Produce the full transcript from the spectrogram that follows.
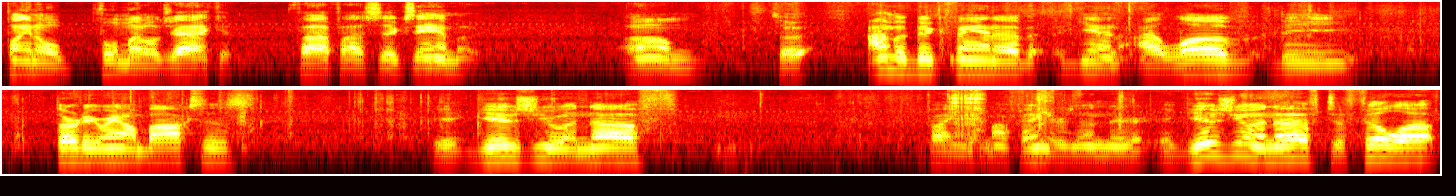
plain old full metal jacket 556 ammo. Um, so I'm a big fan of. Again, I love the 30 round boxes. It gives you enough, if I can get my fingers in there, it gives you enough to fill up,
